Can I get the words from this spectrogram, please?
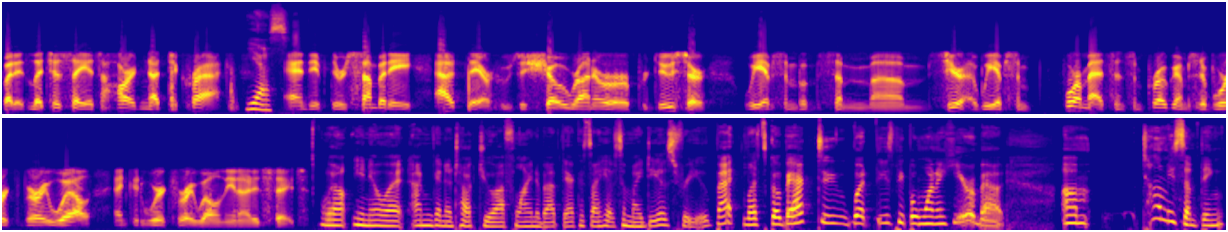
But it, let's just say it's a hard nut to crack. Yes. And if there's somebody out there who's a showrunner or a producer, we have some some um, we have some formats and some programs that have worked very well and could work very well in the United States. Well, you know what? I'm going to talk to you offline about that because I have some ideas for you. But let's go back to what these people want to hear about. Um, tell me something.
